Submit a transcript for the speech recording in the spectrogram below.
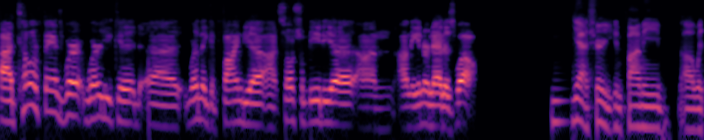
uh, tell our fans where where you could uh, where they could find you on social media on on the internet as well. Yeah, sure. You can find me uh, with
